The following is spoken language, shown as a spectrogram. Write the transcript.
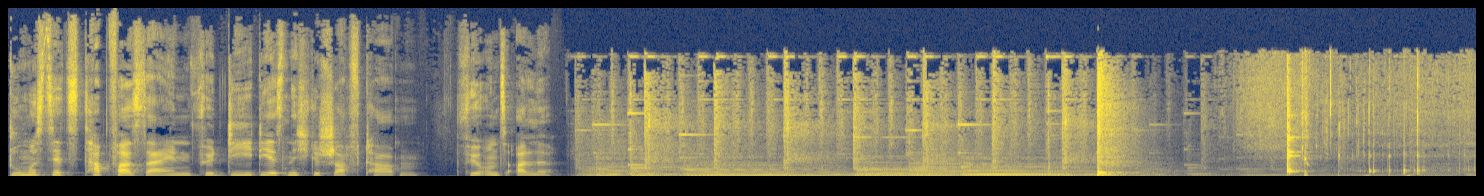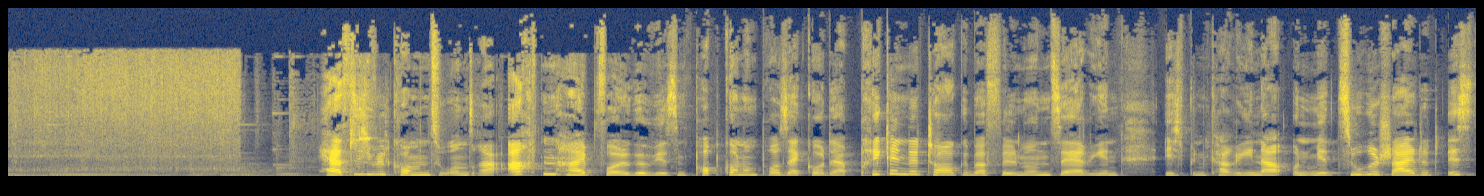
Du musst jetzt tapfer sein für die, die es nicht geschafft haben. Für uns alle. Herzlich willkommen zu unserer achten Halbfolge. Wir sind Popcorn und Prosecco, der prickelnde Talk über Filme und Serien. Ich bin Karina und mir zugeschaltet ist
